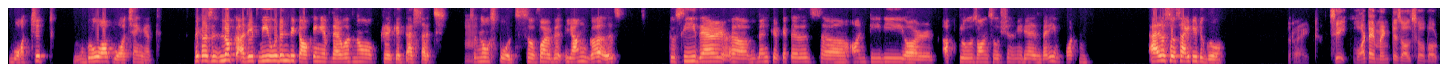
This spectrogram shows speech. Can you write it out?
watch it, grow up watching it. Because look, Ajit, we wouldn't be talking if there was no cricket as such, so Hmm. no sports. So for young girls to see their uh, women cricketers uh, on TV or up close on social media is very important as a society to grow. Right. See, what I meant is also about.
